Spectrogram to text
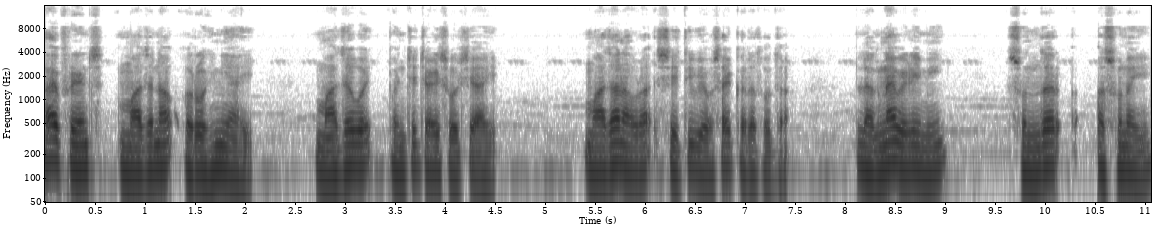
हाय फ्रेंड्स माझं नाव रोहिणी आहे. माझं वय पंचेचाळीस वर्षे आहे. माझा नवरा शेती व्यवसाय करत होता. लग्नावेळी मी सुंदर असूनही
